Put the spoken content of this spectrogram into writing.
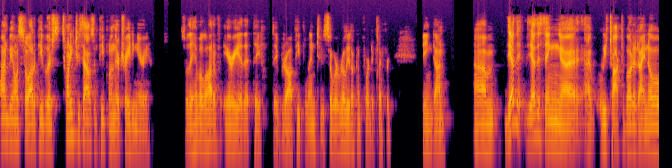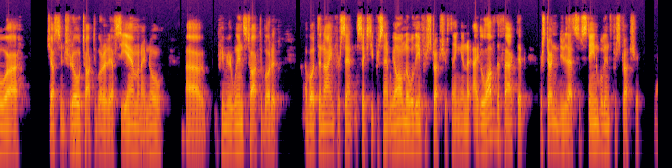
unbeknownst to a lot of people, there's 22,000 people in their trading area. So they have a lot of area that they, they draw people into. So we're really looking forward to Clifford being done. Um, the other the other thing uh, I, we've talked about it. I know uh, Justin Trudeau talked about it at FCM, and I know uh, Premier Wynne's talked about it about the nine percent and sixty percent. We all know the infrastructure thing, and I love the fact that we're starting to do that sustainable infrastructure, Yeah.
